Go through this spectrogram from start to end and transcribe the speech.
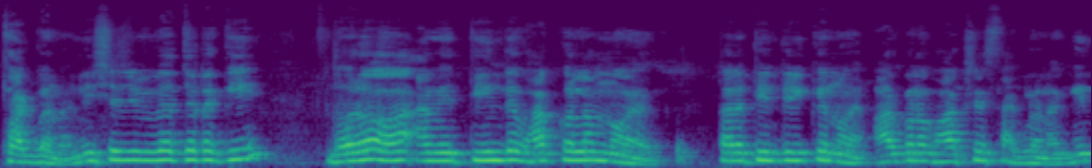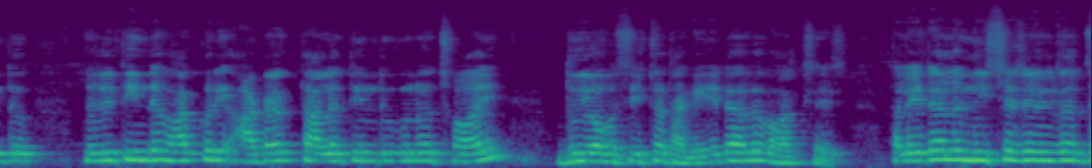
থাকবে না। নিঃশেষে বিভাজ্যটা কি? ধরো আমি তিন দিয়ে ভাগ করলাম নয়, তাহলে তিন তিরিখকে নয়, আর কোনো ভাগশেষ থাকল না। কিন্তু যদি তিন দিয়ে ভাগ করি আট তাহলে তিন দুগুণ ছয় দুই অবশিষ্ট থাকে। এটা হলো ভাগশেষ। তাহলে এটা হলো নিঃশেষে বিভাজ্য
